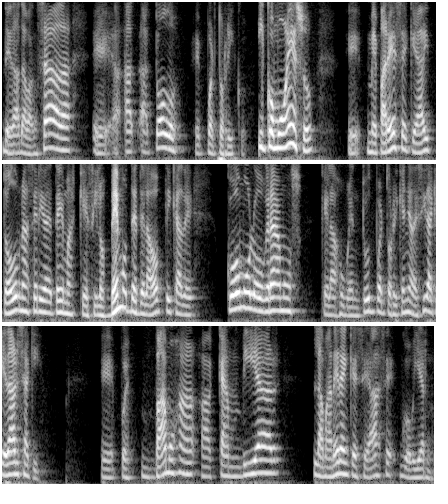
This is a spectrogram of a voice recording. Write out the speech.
de edad avanzada, a, a, todo Puerto Rico. Y como eso, eh, me parece que hay toda una serie de temas que si los vemos desde la óptica de cómo logramos que la juventud puertorriqueña decida quedarse aquí, eh, pues vamos a, cambiar la manera en que se hace gobierno.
